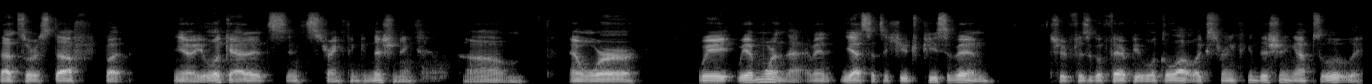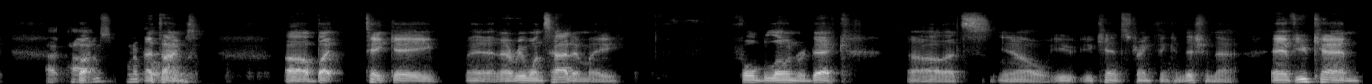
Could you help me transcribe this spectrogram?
that sort of stuff. But, you know, you look at it, it's, it's strength and conditioning. Um, and we're, we, we have more than that. I mean, yes, it's a huge piece of it. And should physical therapy look a lot like strength conditioning? Absolutely. At times. at times. Uh, but take a and everyone's had him a full blown ridic. Uh, that's you know you you can't strengthen condition that. And if you can,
